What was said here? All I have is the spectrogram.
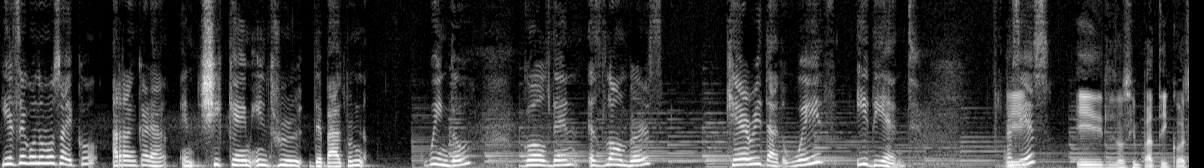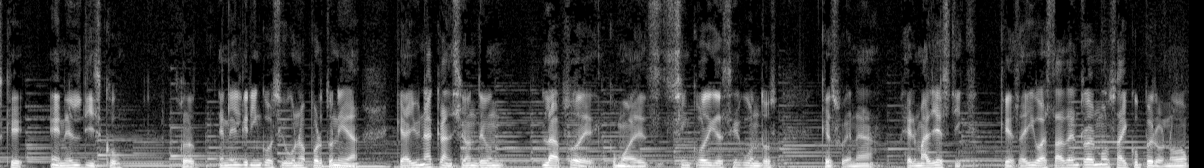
Y el segundo mosaico arrancará en She came in through the bedroom window. Golden slumbers. Carry That Weight y The End. ¿Así es? Y lo simpático es que en el disco, en el gringo, sí hubo una oportunidad que hay una canción de un lapso de como de 5 o 10 segundos que suena El Majestic, que esa iba a estar dentro del mosaico, pero no,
